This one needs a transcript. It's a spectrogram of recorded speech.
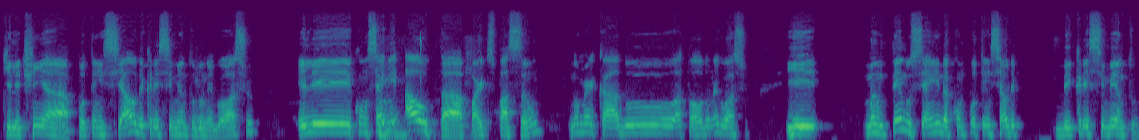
que ele tinha potencial de crescimento do negócio, ele consegue alta participação no mercado atual do negócio. E mantendo-se ainda com potencial de, de crescimento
